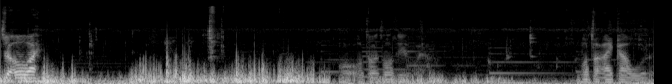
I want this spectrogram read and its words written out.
點做喂？我我再多啲佢啊！我大夠啦。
